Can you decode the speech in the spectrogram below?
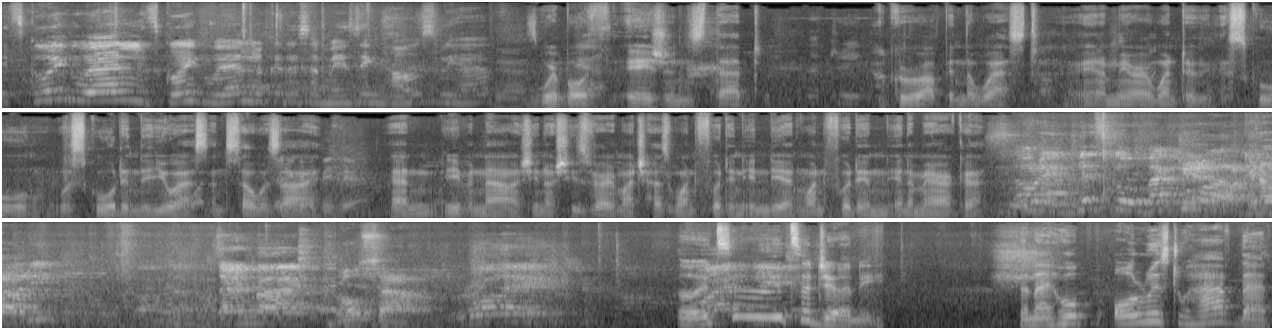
It's going well, it's going well. Look at this amazing house we have. Yes. We're both Asians that grew up in the West. You know, Mira went to school, was schooled in the U.S., and so was I. And even now, you know, she's very much has one foot in India and one foot in, in America. All right, let's go back to work. Everybody. Stand by. Roll sound. Rolling. So it's a, it's a journey. Then I hope always to have that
